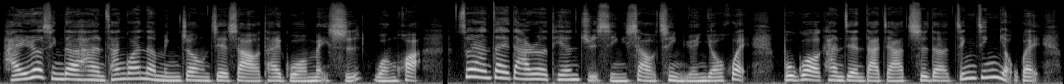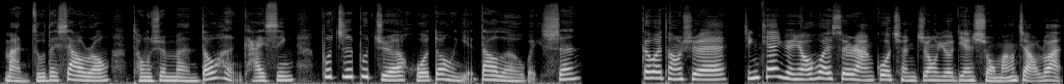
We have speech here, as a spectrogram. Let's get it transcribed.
还热情的和参观的民众介绍泰国美食文化。虽然在大热天举行校庆园游会，不过看见大家吃得津津有味、满足的笑容，同学们都很开心。不知不觉，活动也到了尾声。各位同学，今天园游会虽然过程中有点手忙脚乱。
